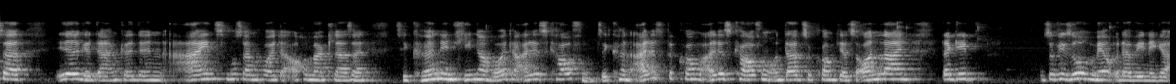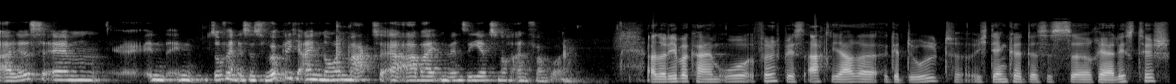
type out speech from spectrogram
großer Irrgedanke, denn eins muss einem heute auch immer klar sein, Sie können in China heute alles kaufen. Sie können alles bekommen, alles kaufen und dazu kommt jetzt online. Da geht sowieso mehr oder weniger alles. Ähm, in, insofern ist es wirklich einen neuen Markt zu erarbeiten, wenn Sie jetzt noch anfangen wollen. Also liebe KMU, fünf bis acht Jahre Geduld. Ich denke, das ist äh, realistisch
